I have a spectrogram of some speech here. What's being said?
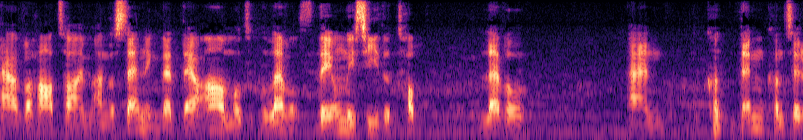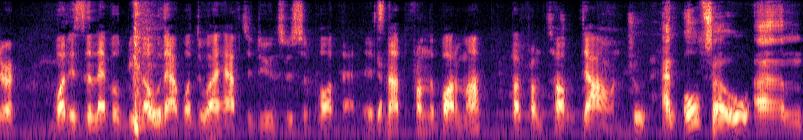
have a hard time understanding that there are multiple levels. They only see the top level and con- then consider what is the level below that. What do I have to do to support that? It's not from the bottom up, but from top down. True. And also, um,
